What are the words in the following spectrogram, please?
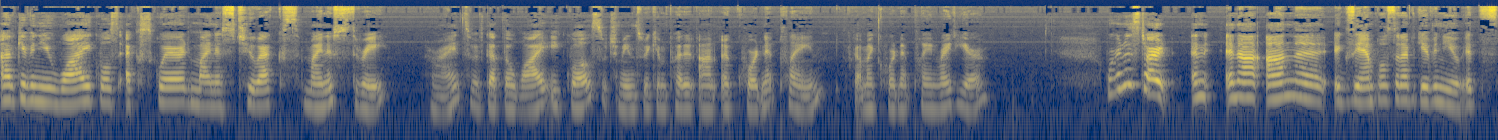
I've given you y equals x squared minus 2x minus 3. All right, so we've got the y equals, which means we can put it on a coordinate plane. I've got my coordinate plane right here. We're going to start, and, and uh, on the examples that I've given you, it's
